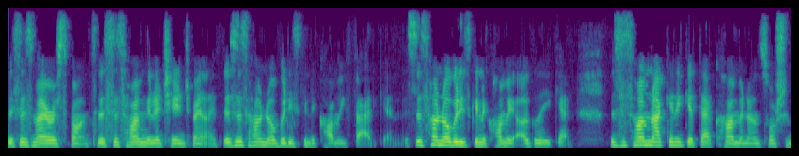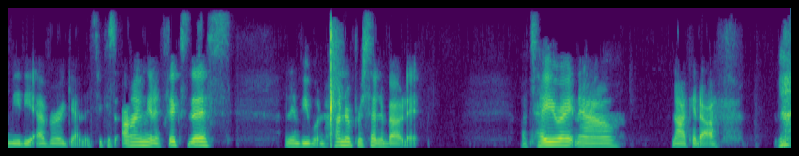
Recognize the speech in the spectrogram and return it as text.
This is my response. This is how I'm going to change my life. This is how nobody's going to call me fat again. This is how nobody's going to call me ugly again. This is how I'm not going to get that comment on social media ever again. It's because I'm going to fix this and then be 100% about it. I'll tell you right now, knock it off.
